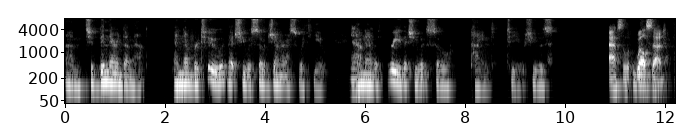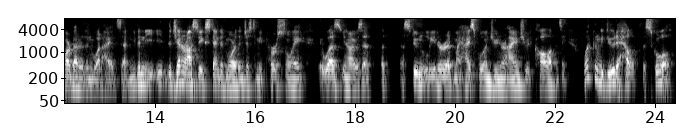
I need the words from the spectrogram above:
Um, she'd been there and done that. And number two, that she was so generous with you. Yeah. And number three, that she was so kind to you. She was Absolutely. Well said. Far better than what I had said. And even the generosity extended more than just to me personally. It was, you know, I was a, a, a, student leader at my high school and junior high, and she would call up and say, What can we do to help the school?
